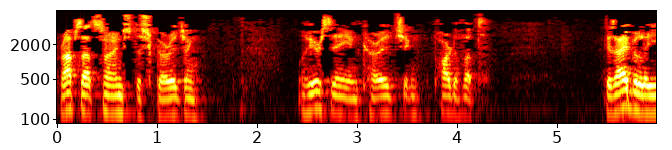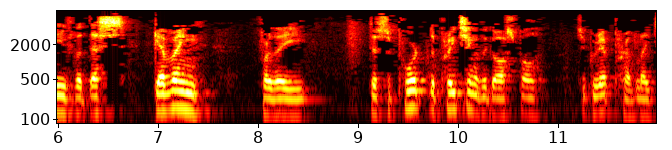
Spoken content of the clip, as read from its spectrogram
Perhaps that sounds discouraging. Well, here's the encouraging part of it. Because I believe that this giving for the to support the preaching of the gospel is a great privilege.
